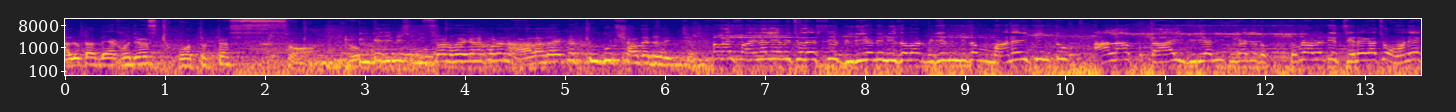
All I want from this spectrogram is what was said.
আলুটা দেখো জাস্ট কতটা সফট তিনটে জিনিস মিশ্রণ হয়ে যাওয়ার পরে না আলাদা একটা টু গুড স্বাদ এটা দিচ্ছে। ফাইনালি আমি চলে এসেছি, বিরিয়ানি নিজাম, আর বিরিয়ানি নিজাম মানেই কিন্তু আলাপ, তাই বিরিয়ানি, ঠিক আছে তো? তোমরা অলরেডি জেনে গেছো, অনেক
